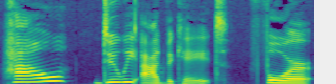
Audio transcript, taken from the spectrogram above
how do we advocate for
